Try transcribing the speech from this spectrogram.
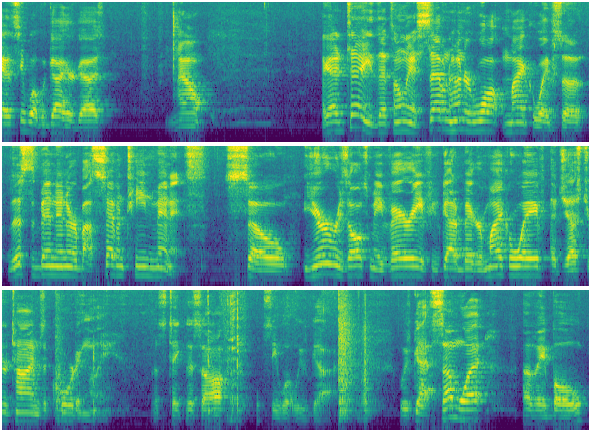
Okay, let's see what we got here, guys. Now, I got to tell you, that's only a 700 watt microwave, so this has been in there about 17 minutes. So, your results may vary. If you've got a bigger microwave, adjust your times accordingly. Let's take this off, see what we've got. We've got somewhat of a bowl.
